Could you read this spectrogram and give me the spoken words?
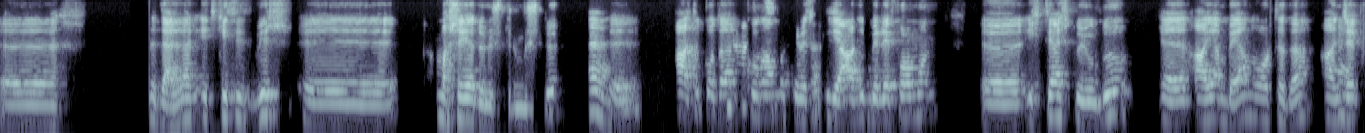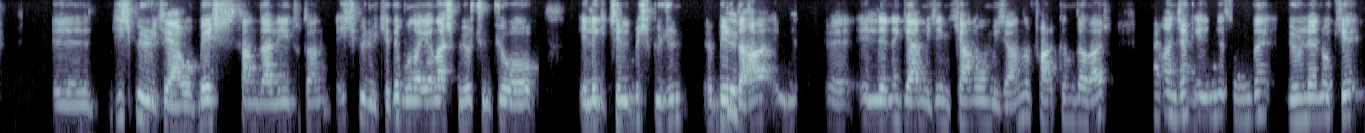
e, ne derler etkisiz bir e, maşaya dönüştürmüştü. Evet. E, artık o da kullanma süresi değil. Artık bir reformun e, ihtiyaç duyulduğu e, ayan beyan ortada. Ancak evet. e, hiçbir ülke yani o beş sandalyeyi tutan hiçbir ülkede buna yanaşmıyor. Çünkü o ele geçirilmiş gücün bir evet. daha e, ellerine gelmeyeceği imkanı olmayacağının farkındalar. Ancak elinde sonunda görülen o ki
